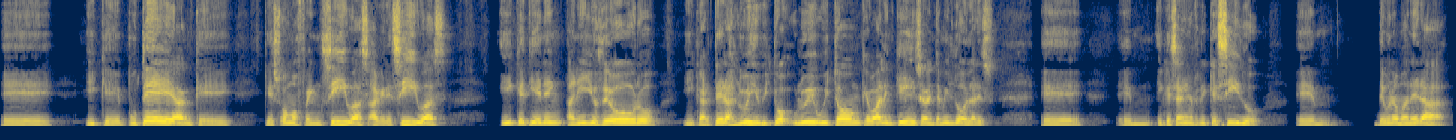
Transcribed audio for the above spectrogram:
y que putean, que, que son ofensivas, agresivas y que tienen anillos de oro y carteras Louis Vuitton, Louis Vuitton que valen 15, 20 mil dólares em, y que se han enriquecido em, de una manera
